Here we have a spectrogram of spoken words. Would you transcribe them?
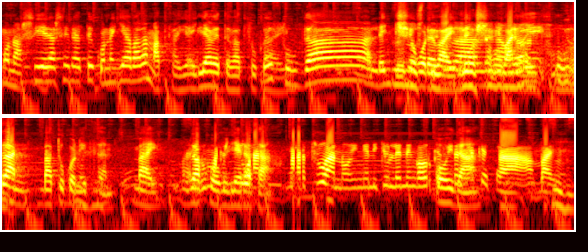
Bueno, hasiera hasieratik honegia bada matzaia hilabete batzuk, ez? Bai. Uda lentxe Lehen gore bai, udan, lehen lehen baina udan. udan batuko nintzen, bai, udako bilerata. Martxuan, oin genituen lehenengo Hoi da. aurkezpenak, eta bai, Mhm.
